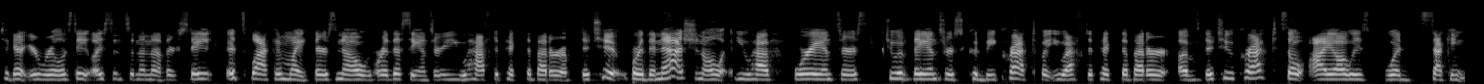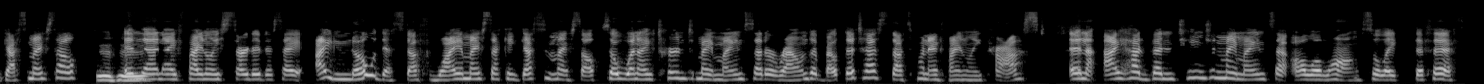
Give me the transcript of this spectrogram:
to get your real estate license in another state, it's black and white. There's no or this answer. You have to pick the better of the two. For the national, you have four answers. Two of the answers could be correct, but you have to pick the better of the two correct. So I always would second guess myself. Mm-hmm. And then I finally started to say, I know this stuff. Why am I second guessing myself? So when I turned my mindset around about the test, that's when I finally passed. And I had been changing my mindset all along. So, like the fifth,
